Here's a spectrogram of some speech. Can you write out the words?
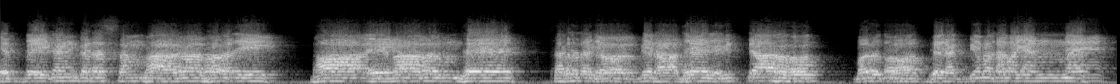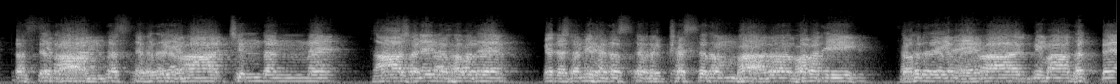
यद्वैकङ्गतः सम्भारो भवति। भा एवावरुन्धे। सहृदयोग्निराधे मरुतोऽभ्यरग्निमतमयन् तस्य तान्तस्य हृदयमाच्छिन्दन्। सा शनिरभवत्। यदशनिहतस्य वृक्षस्य सम्भारो भवति सहृदयमेवाग्निमाधत्ते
